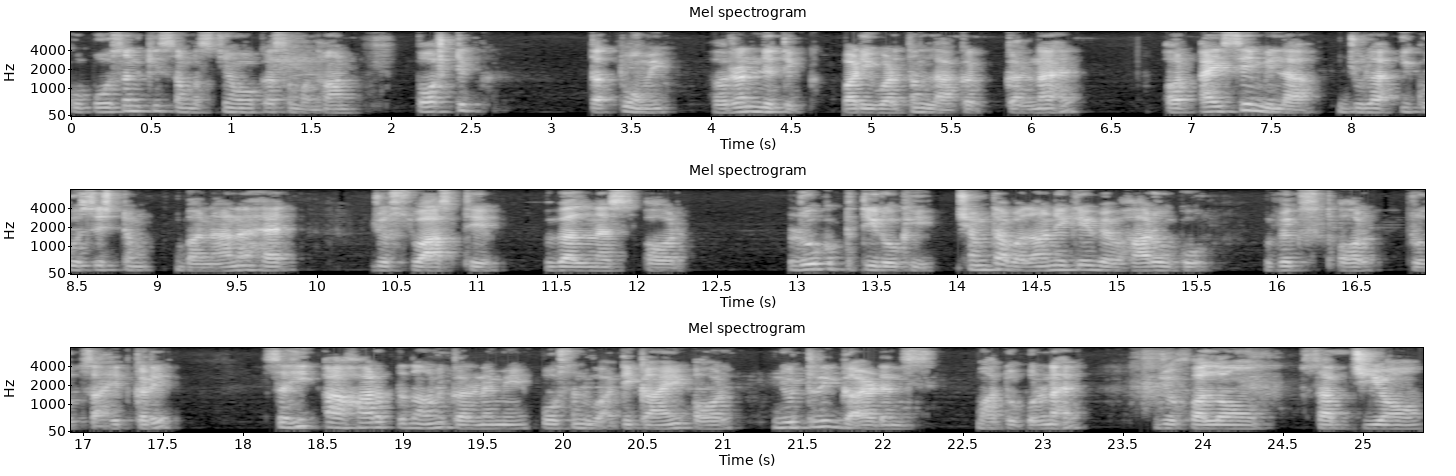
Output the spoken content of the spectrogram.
कुपोषण की समस्याओं का समाधान पौष्टिक तत्वों में रणनीतिक परिवर्तन लाकर करना है और ऐसे मिला जुला इकोसिस्टम बनाना है जो स्वास्थ्य वेलनेस और रोग प्रतिरोधी क्षमता बढ़ाने के व्यवहारों को विकसित और प्रोत्साहित करे। सही आहार प्रदान करने में पोषण वाटिकाएँ और न्यूट्री गार्डन्स महत्वपूर्ण है। जो फलों, सब्जियों,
